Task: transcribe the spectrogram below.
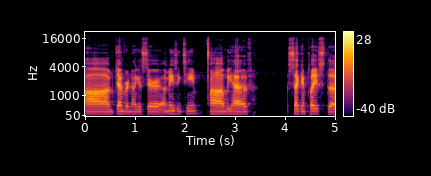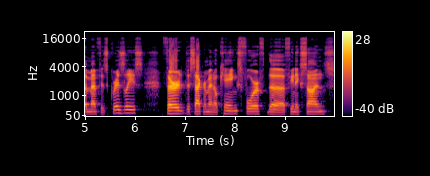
Um, Denver Nuggets, they're an amazing team. Uh, we have second place the Memphis Grizzlies, third the Sacramento Kings, fourth the Phoenix Suns,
